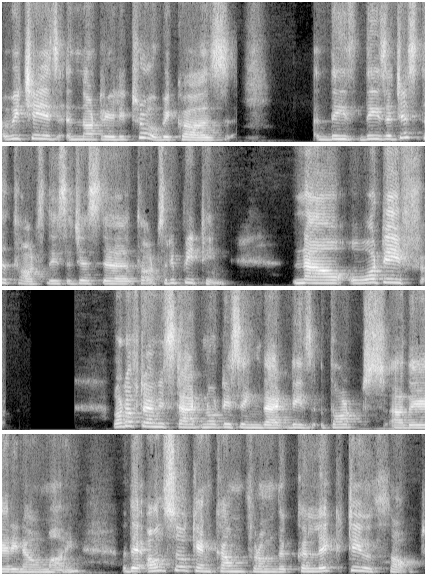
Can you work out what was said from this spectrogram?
which is not really true because these these are just the thoughts. These are just the thoughts repeating. Now, what if a lot of time we start noticing that these thoughts are there in our mind they also can come from the collective thought.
